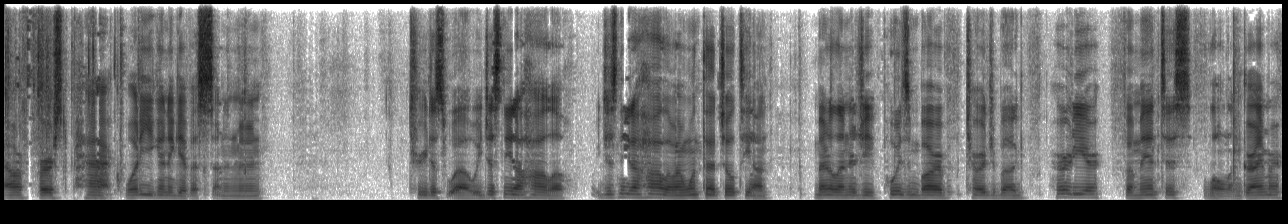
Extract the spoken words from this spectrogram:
our first pack. What are you going to give us, Sun and Moon? Treat us well. We just need a holo. We just need a holo. I want that Jolteon. Metal Energy, Poison Barb, Charjabug, Herdier, Fomantis, Alolan Grimer,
